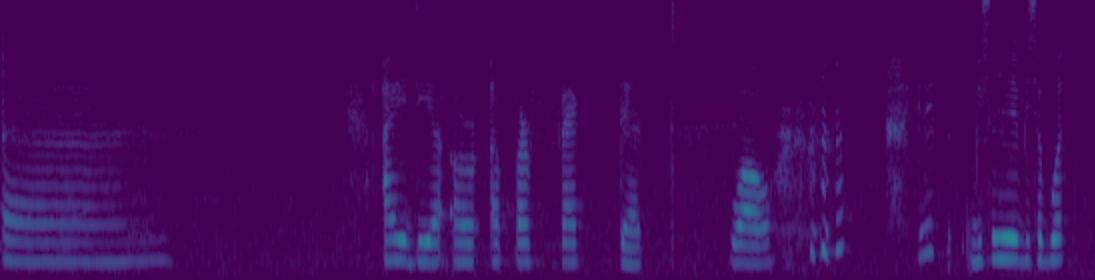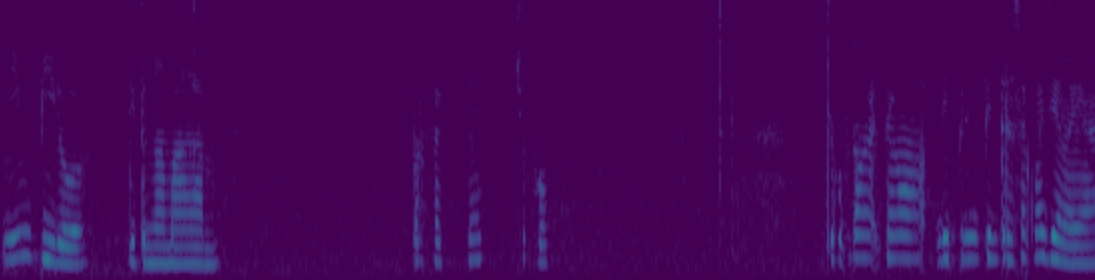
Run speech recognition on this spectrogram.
Uh, idea or a perfect date. Wow. Ini bisa bisa buat mimpi loh di tengah malam. Perfect date cukup. Cukup tengok, tengok di Pinterest aku aja lah ya.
